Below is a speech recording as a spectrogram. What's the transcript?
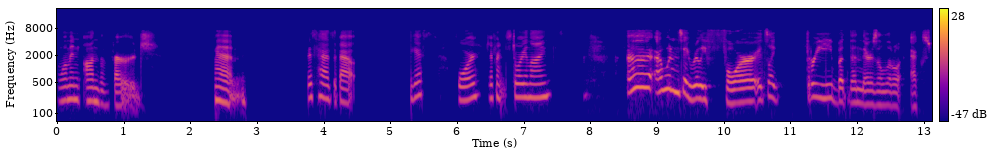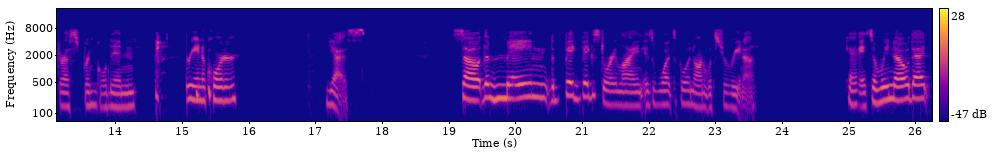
Woman on the Verge. Um, this has about, I guess, four different storylines. Uh, I wouldn't say really four. It's like three, but then there's a little extra sprinkled in. Three and a quarter. Yes. So the main, the big, big storyline is what's going on with Serena. Okay, so we know that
